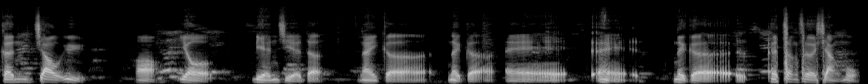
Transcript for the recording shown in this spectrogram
跟教育啊有连结的那个那个诶诶那个政策项目。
